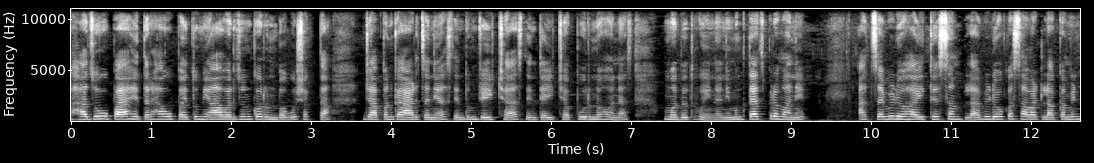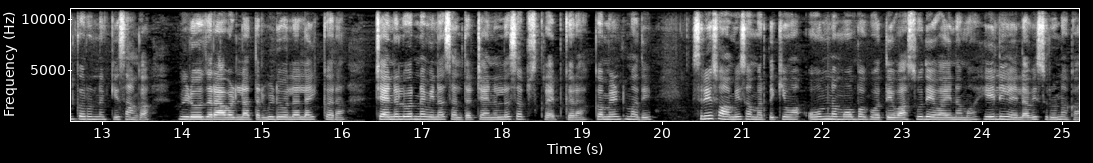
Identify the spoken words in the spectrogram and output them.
हा जो उपाय आहे तर हा उपाय तुम्ही आवर्जून करून बघू शकता. ज्या पण काय अडचणी असतील तुमच्या इच्छा असतील त्या इच्छा पूर्ण होण्यास मदत होईल. आणि मग त्याचप्रमाणे आजचा व्हिडिओ हा इथेच संपला. व्हिडिओ कसा वाटला कमेंट करून नक्की सांगा. व्हिडिओ जर आवडला तर व्हिडिओला लाईक करा. चॅनलवर नवीन असाल तर चॅनलला सबस्क्राईब करा. कमेंटमध्ये श्री स्वामी समर्थ किंवा ओम नमो भगवते वासुदेवाय नम हे लिहायला विसरू नका.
